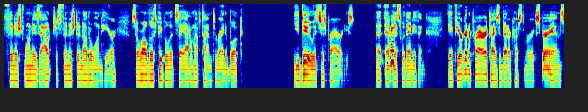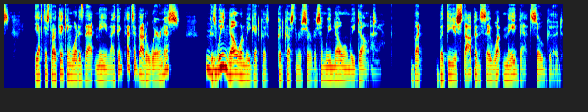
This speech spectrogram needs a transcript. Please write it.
finished one is out. Just finished another one here. So all those people that say I don't have time to write a book, you do. It's just priorities. And Right. That's with anything. If you're going to prioritize a better customer experience, you have to start thinking, what does that mean? I think that's about awareness because Mhm. we know when we get good, good customer service and we know when we don't Oh, yeah. but but do you stop and say what made that so good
